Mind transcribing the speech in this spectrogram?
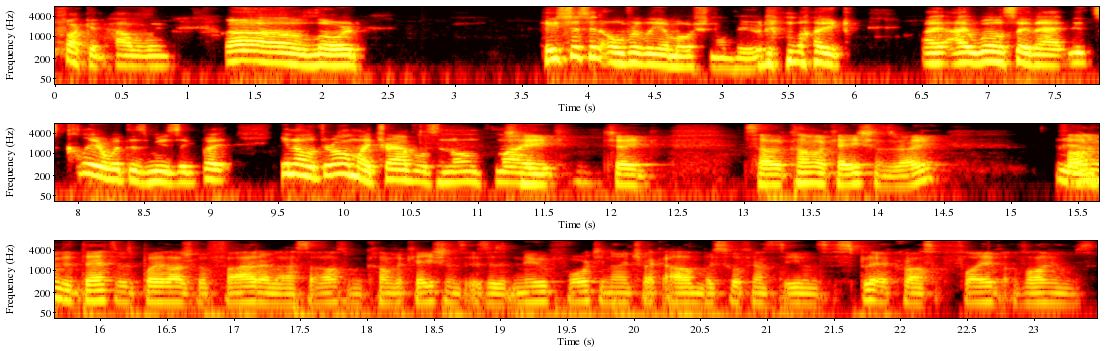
Fucking howling. Oh Lord. He's just an overly emotional dude. like I, I will say that. It's clear with his music, but you know, through all my travels and all my Jake, Jake. So, Convocations, right? Following the death of his biological father last autumn, Convocations is a new 49 track album by Sufjan Stevens, split across five volumes.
